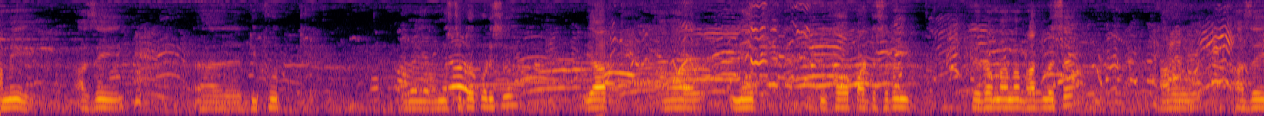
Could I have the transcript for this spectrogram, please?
আমি আজি ডিফুত আমি অনুষ্ঠিত কৰিছোঁ। ইয়াত আমাৰ মুঠ দুশ পাৰ্টিচিপেণ্ট ৰাণত ভাগ লৈছে। আৰু আজি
